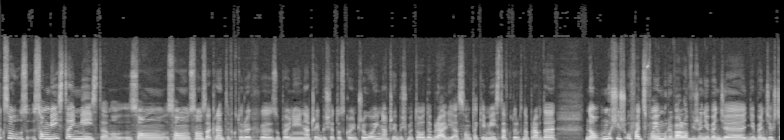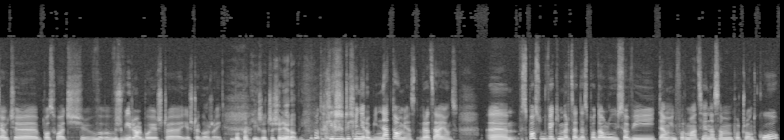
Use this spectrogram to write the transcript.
Tak, są, są miejsca i miejsca. No. Są, są, są zakręty, w których e, zupełnie inaczej by się to skończyło, inaczej byśmy to odebrali, a są takie miejsca, w których naprawdę no, musisz ufać swojemu rywalowi, że nie będzie, nie będzie chciał cię posłać w, w żwir albo jeszcze, jeszcze gorzej. Bo takich rzeczy się nie robi. Bo takich rzeczy się nie robi. Natomiast, wracając, sposób, w jaki Mercedes podał Luisowi tę informację na samym początku,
